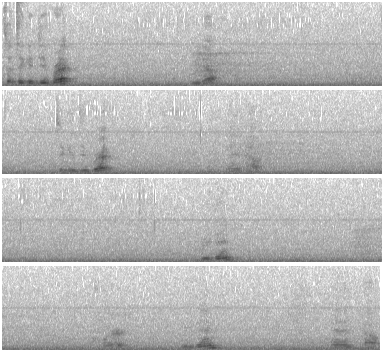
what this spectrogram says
So take a deep breath. Breathe out. Take a deep breath. And out. Breathe in. Clear. Breathe in. And out.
